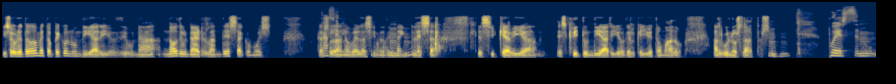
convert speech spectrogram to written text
y sobre todo me topé con un diario de una, no de una irlandesa como es el caso de la novela, sino de una inglesa que sí que había escrito un diario del que yo he tomado algunos datos. Pues mm,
